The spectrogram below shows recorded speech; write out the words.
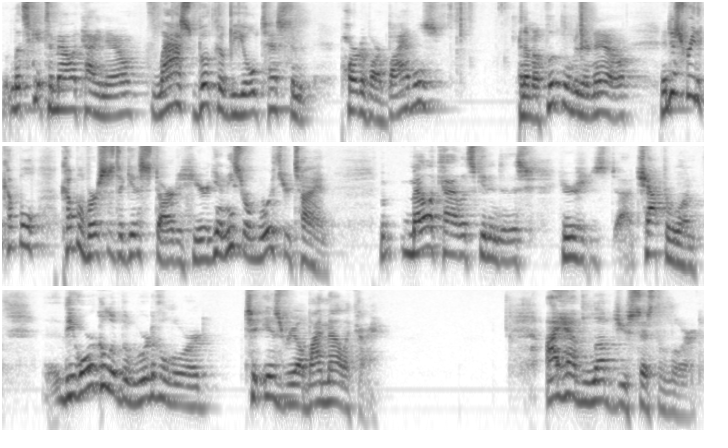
Let's get to Malachi now. Last book of the Old Testament part of our Bibles. And I'm going to flip over there now and just read a couple, couple verses to get us started here. Again, these are worth your time. Malachi, let's get into this. Here's uh, chapter one. The oracle of the word of the Lord to Israel by Malachi. I have loved you, says the Lord.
